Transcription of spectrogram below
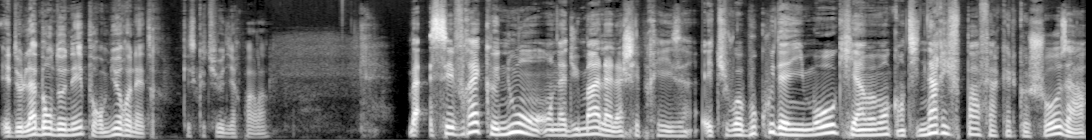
et de l'abandonner pour mieux renaître. Qu'est-ce que tu veux dire par là? Bah, c'est vrai que nous, on, a du mal à lâcher prise. Et tu vois beaucoup d'animaux qui, à un moment, quand ils n'arrivent pas à faire quelque chose, à,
